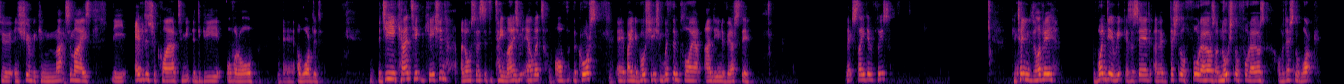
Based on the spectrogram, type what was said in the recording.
to ensure we can maximise the evidence required to meet the degree overall uh, awarded. The GA can take vacation, and also this is the time management element of the course uh, by negotiation with the employer and the university. Next slide, David, please. Continuing delivery one day a week, as I said, an additional four hours or notional four hours of additional work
